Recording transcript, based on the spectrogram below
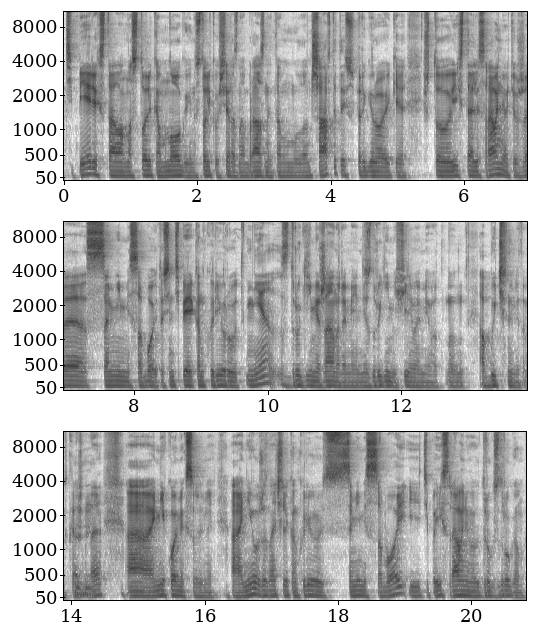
теперь их стало настолько много и настолько вообще разнообразный там ландшафт этой супергероики, что их стали сравнивать уже с самими собой. То есть они теперь конкурируют не с другими жанрами, не с другими фильмами, вот, ну, обычными, там скажем, mm-hmm. да, а, не комиксовыми, а они уже начали конкурировать с самими собой, собой, и типа их сравнивают друг с другом.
